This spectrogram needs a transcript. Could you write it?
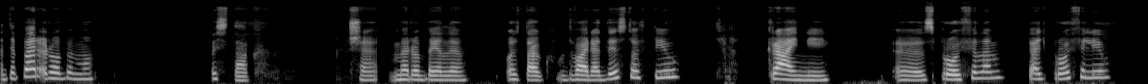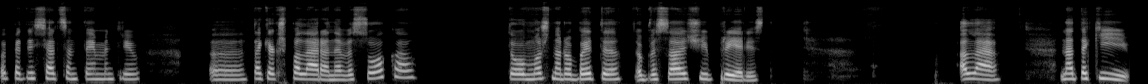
А тепер робимо ось так. Ще ми робили ось так в два ряди стовпів. Крайній е, з профілем, 5 профілів по 50 см. Е, так як шпалера невисока, то можна робити обвисаючий приріст. Але на такій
